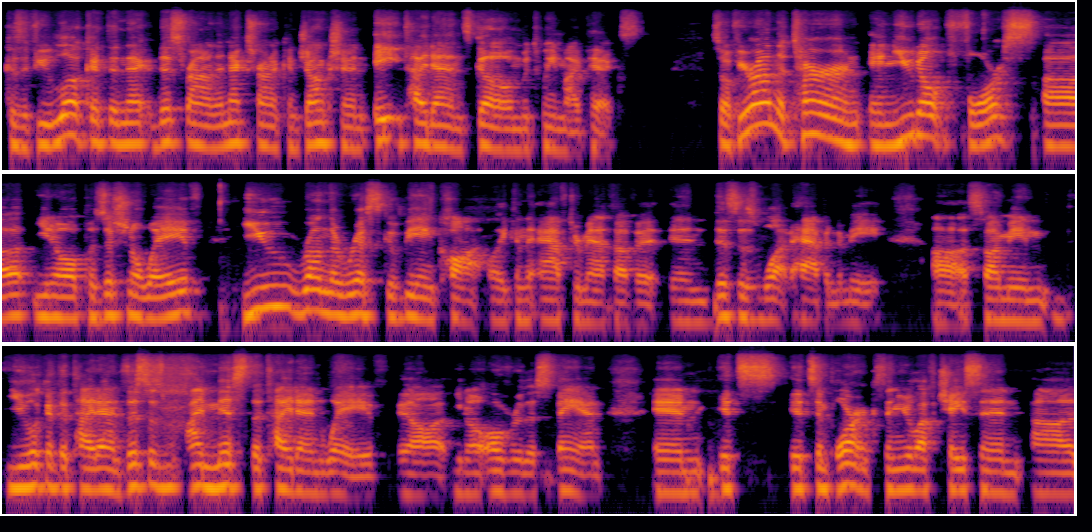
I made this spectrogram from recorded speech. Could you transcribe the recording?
Because if you look at the ne- this round and the next round of conjunction, eight tight ends go in between my picks. So if you're on the turn and you don't force, uh, you know, a positional wave, you run the risk of being caught, like in the aftermath of it. And this is what happened to me. Uh, so I mean, you look at the tight ends. This is I missed the tight end wave, uh, you know, over the span, and it's it's important because then you're left chasing, uh,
